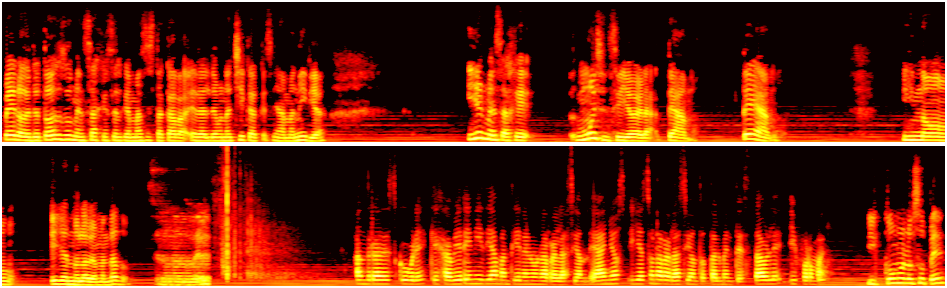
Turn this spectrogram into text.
Pero de todos esos mensajes, el que más destacaba era el de una chica que se llama Nidia. Y el mensaje muy sencillo era: Te amo, te amo. Y no, ella no lo había mandado, se lo mandó él. Andrea descubre que Javier y Nidia mantienen una relación de años y es una relación totalmente estable y formal. ¿Y cómo lo supe?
